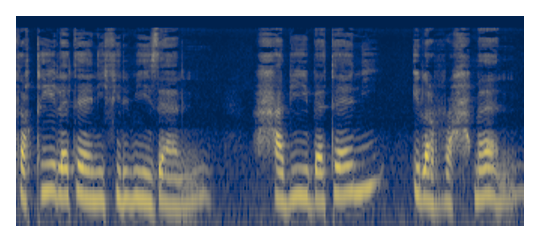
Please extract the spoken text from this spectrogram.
ثقيلتان في الميزان حبيبتان إلى الرحمن.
